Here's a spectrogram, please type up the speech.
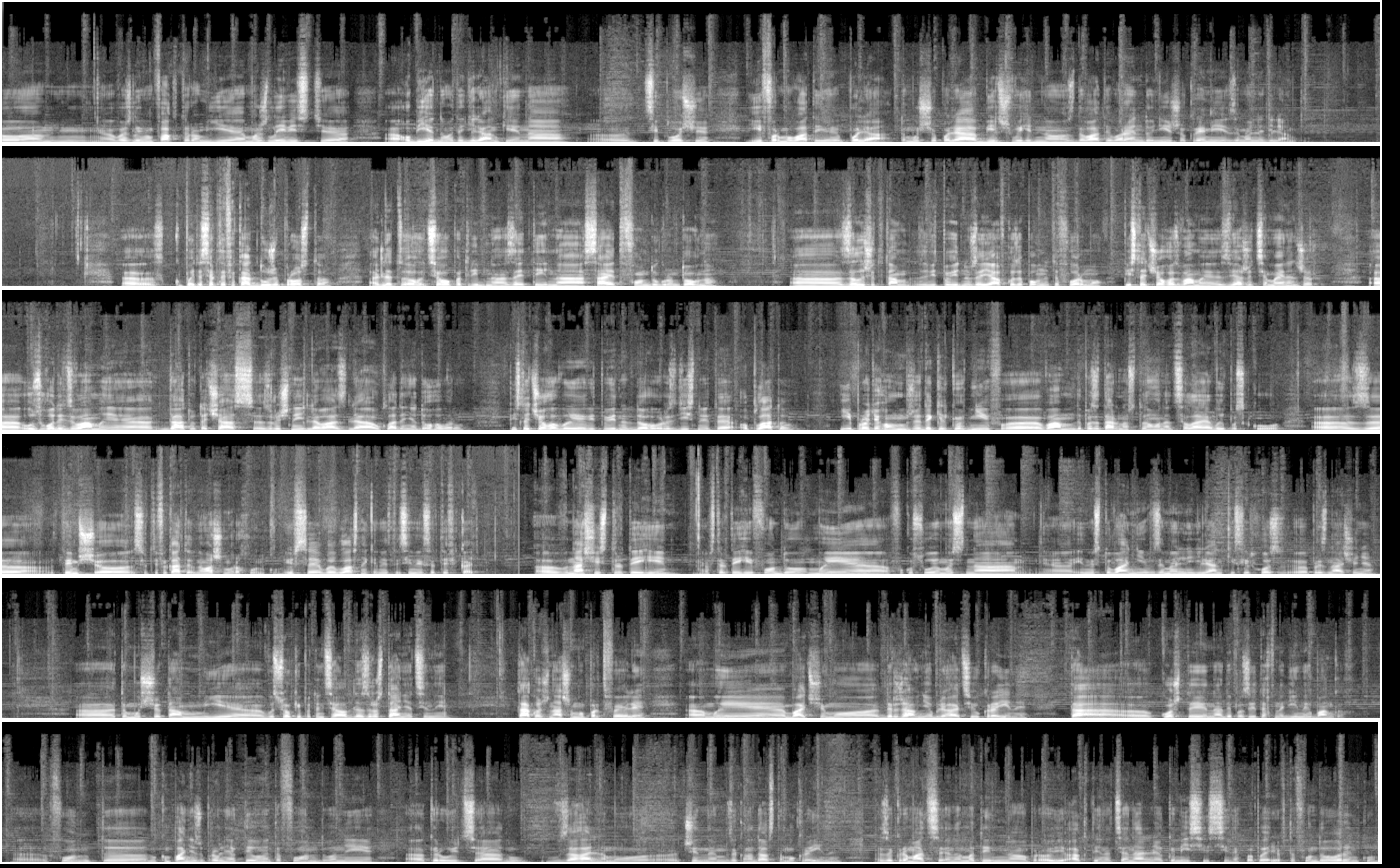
важливим фактором є можливість е, е, об'єднувати ділянки на е, цій площі і формувати поля, тому що поля більш вигідно здавати в оренду, ніж окремі земельні ділянки. Е, Купити сертифікат дуже просто. Е, Для цього, потрібно зайти на сайт фонду ґрунтовно, е, залишити там відповідну заявку, заповнити форму, після чого з вами зв'яжеться менеджер, е, узгодить з вами е, дату та час зручний для вас для укладення договору. Після чого ви відповідно до договору здійснюєте оплату, і протягом вже декількох днів е, вам депозитарна установа надсилає випуску е, з тим, що сертифікати на вашому рахунку. І все, ви власник інвестиційних сертифікатів. Е, В нашій стратегії, в стратегії фонду, ми е, фокусуємось на е, інвестуванні в земельні ділянки сільхозпризначення, е, тому що там є високий потенціал для зростання ціни. Також в нашому портфелі е, ми бачимо державні облігації України та е, кошти на депозитах в надійних банках. Е, Фонд, е, ну, компанія з управління активами та фонд вони е, керуються ну, в загальному е, чинним законодавством України. Зокрема, це нормативно-правові акти Національної комісії з цінних паперів та фондового ринку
